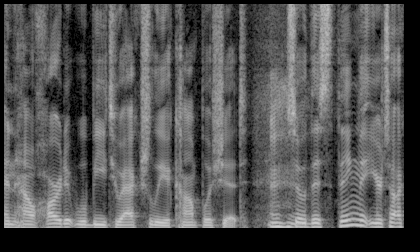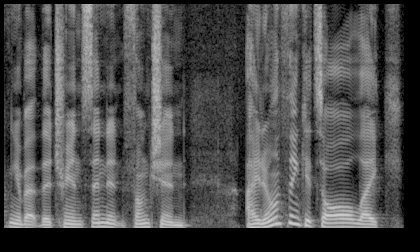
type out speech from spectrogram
and how hard it will be to actually accomplish it. Mm-hmm. So, this thing that you're talking about, the transcendent function, I don't think it's all like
